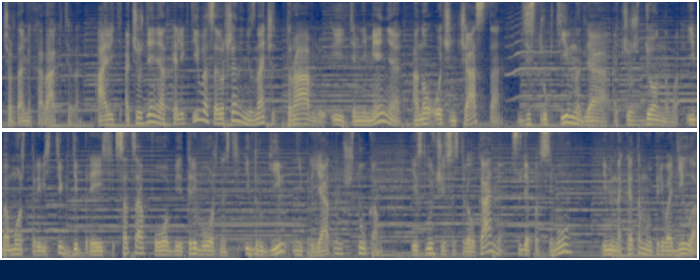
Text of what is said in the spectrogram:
чертами характера. А ведь отчуждение от коллектива совершенно не значит травлю, и тем не менее оно очень часто деструктивно для отчужденного, ибо может привести к депрессии, социофобии, тревожности и другим неприятным штукам. И в случае со стрелками, судя по всему, Именно к этому и приводило.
